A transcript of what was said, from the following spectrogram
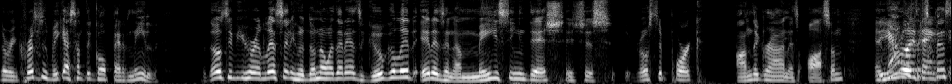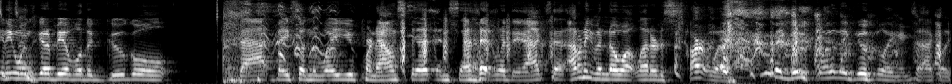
during Christmas, we got something called pernil. For those of you who are listening who don't know what that is, Google it. It is an amazing dish. It's just roasted pork on the ground. It's awesome. And Do you really think anyone's going to be able to Google that based on the way you pronounced it and said it with the accent. I don't even know what letter to start with. What are they, what are they googling exactly?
